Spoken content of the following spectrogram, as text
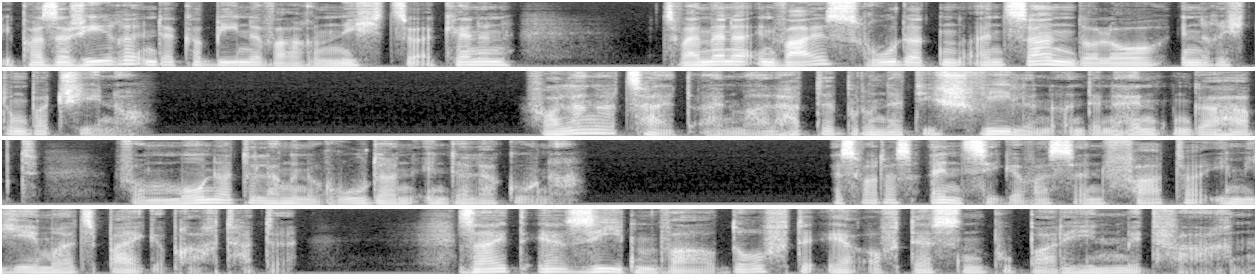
die Passagiere in der Kabine waren nicht zu erkennen, zwei Männer in Weiß ruderten ein Sandolo in Richtung Bacino. Vor langer Zeit einmal hatte Brunetti Schwielen an den Händen gehabt vom monatelangen Rudern in der Laguna. Es war das Einzige, was sein Vater ihm jemals beigebracht hatte. Seit er sieben war, durfte er auf dessen Puparin mitfahren.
